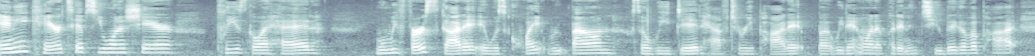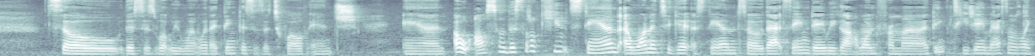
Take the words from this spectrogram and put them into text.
any care tips you want to share, please go ahead. When we first got it, it was quite root bound, so we did have to repot it, but we didn't want to put it in too big of a pot. So this is what we went with. I think this is a 12 inch. And oh, also this little cute stand. I wanted to get a stand, so that same day we got one from uh, I think TJ Maxx. It was like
